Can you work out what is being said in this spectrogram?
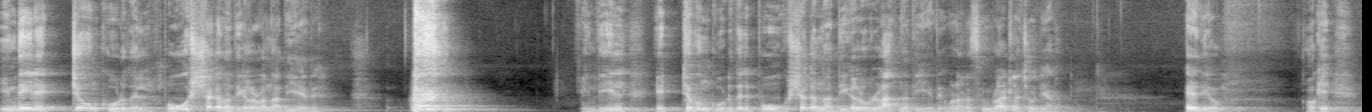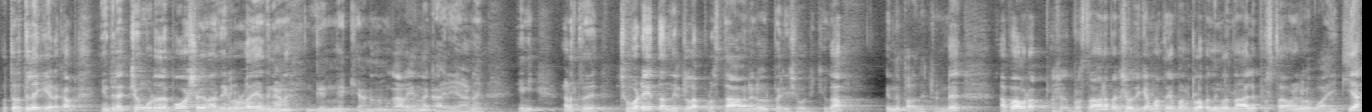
ഇന്ത്യയിൽ ഏറ്റവും കൂടുതൽ പോഷക നദികളുള്ള നദി ഏത്? ഇന്ത്യയിൽ ഏറ്റവും കൂടുതൽ പോഷക നദികളുള്ള നദി ഏത്? വളരെ സിമ്പിളായിട്ടുള്ള ചോദ്യമാണ് എഴുതിയോ? ഓക്കെ ഉത്തരത്തിലേക്ക് കിടക്കാം. ഇതിൽ ഏറ്റവും കൂടുതൽ പോഷക നദികളുള്ള ഏതിനാണ്? ഗംഗയ്ക്കാണ്. നമുക്ക് അറിയുന്ന കാര്യമാണ്. ഇനി അടുത്തത് ചുവടെ തന്നിട്ടുള്ള പ്രസ്താവനകൾ പരിശോധിക്കുക. എന്ന് പറഞ്ഞിട്ടുണ്ട്. അപ്പോൾ അവിടെ പ്രസ്താവന പരിശോധിക്കാൻ മാത്രമേ പറഞ്ഞിട്ടുള്ളൂ. അപ്പോൾ നിങ്ങൾ നാല് പ്രസ്താവനകൾ വായിക്കുക.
